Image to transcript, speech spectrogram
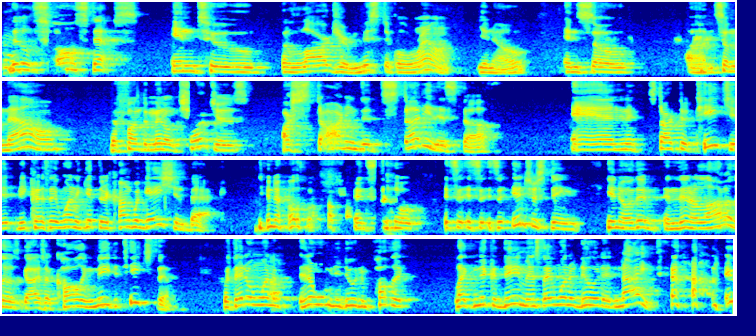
little small steps into the larger mystical realm you know? And so uh, so now the fundamental churches are starting to study this stuff and start to teach it because they want to get their congregation back you know? And so it's it's it's an interesting you know then and then a lot of those guys are calling me to teach them but they don't want to they don't want me to do it in public like nicodemus. They want to do it at night. They,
